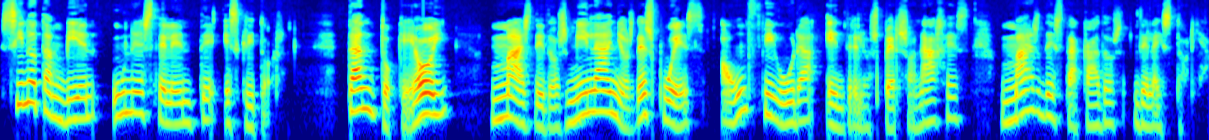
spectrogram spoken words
sino también un excelente escritor. Tanto que hoy, más de 2000 años después, aún figura entre los personajes más destacados de la historia.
